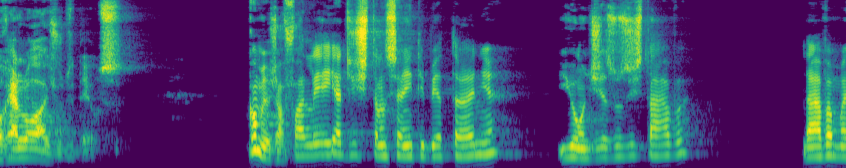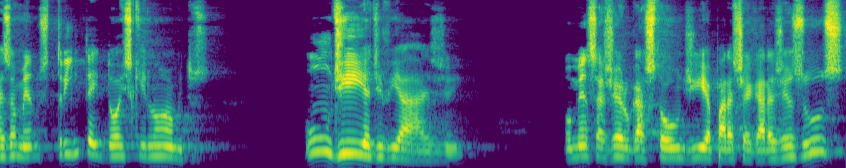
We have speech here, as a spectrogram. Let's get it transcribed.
O relógio de Deus. Como eu já falei, a distância entre Betânia e onde Jesus estava dava mais ou menos 32 quilômetros. Um dia de viagem. O mensageiro gastou um dia para chegar a Jesus.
